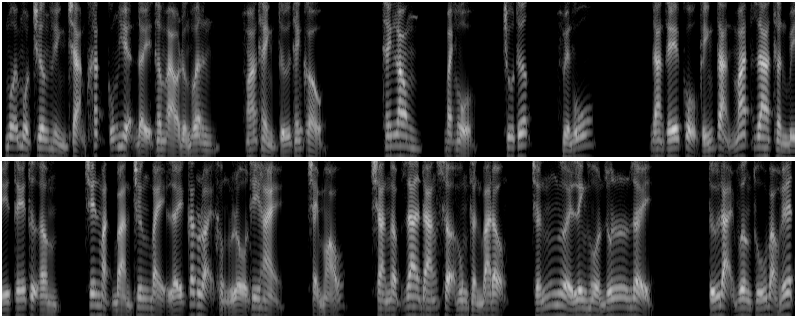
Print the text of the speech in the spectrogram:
mỗi một chương hình chạm khắc cũng hiện đầy thâm ảo đường vân, hóa thành tứ thanh cầu. Thanh long, bạch hổ, chu tước, huyền vũ. Đàn tế cổ kính tản mát ra thần bí tế tự âm, trên mặt bàn trưng bày lấy các loại khổng lồ thi hải chảy máu, tràn ngập ra đáng sợ hung thần ba động, chấn người linh hồn run rẩy. Tứ đại vương thú bảo huyết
